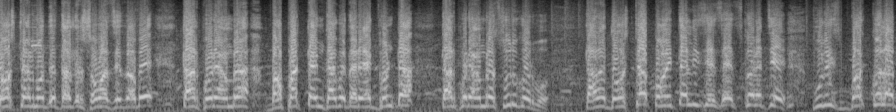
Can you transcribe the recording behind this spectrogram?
দশটার মধ্যে তাদের সভা শেষ হবে, তারপরে আমরা বাপার টাইম থাকবে তার এক ঘণ্টা, তারপরে আমরা শুরু করব। তারা দশটা পঁয়তাল্লিশে শেষ করেছে, পুলিশ বাক্য লাভ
